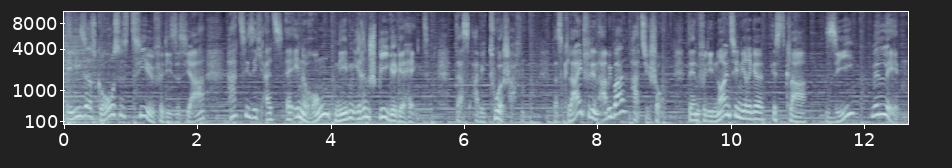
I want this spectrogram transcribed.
Elisas großes Ziel für dieses Jahr hat sie sich als Erinnerung neben ihren Spiegel gehängt. Das Abitur schaffen. Das Kleid für den Abiball hat sie schon. Denn für die 19-Jährige ist klar, sie will leben.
